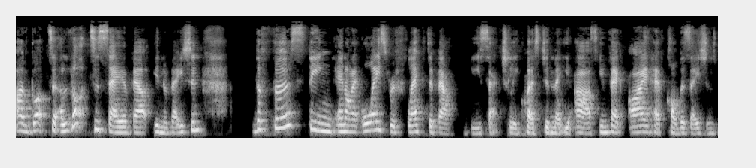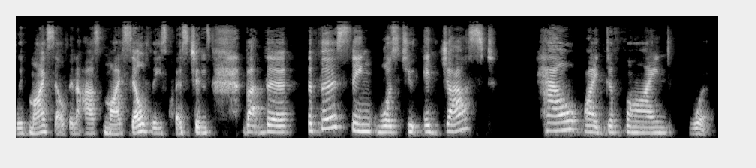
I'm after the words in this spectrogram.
I've got to, a lot to say about innovation. The first thing, and I always reflect about this actually question that you ask. In fact, I have conversations with myself and I ask myself these questions. But the The first thing was to adjust how I defined work,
